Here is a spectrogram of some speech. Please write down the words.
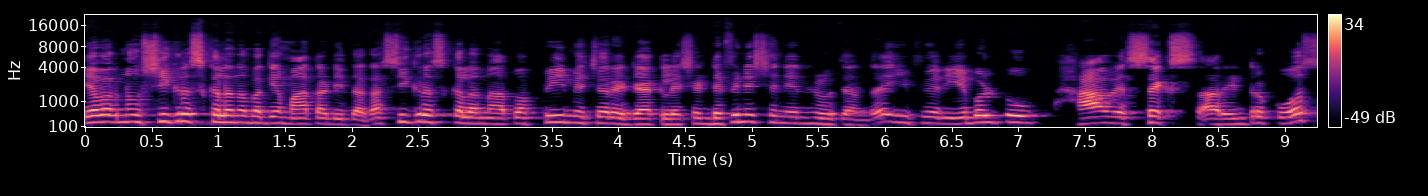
ಯಾವಾಗ ನಾವು ಶೀಘ್ರ ಸ್ಕಲನ ಬಗ್ಗೆ ಮಾತಾಡಿದಾಗ ಶೀಘ್ರ ಸ್ಕಲನ ಅಥವಾ ಪ್ರೀ ಮೆಚರ್ ಎಜಾಕ್ಯುಲೇಷನ್ ಡೆಫಿನೇಷನ್ ಏನ್ ಹೇಳುತ್ತೆ ಅಂದ್ರೆ if you are able to have a sex or intercourse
